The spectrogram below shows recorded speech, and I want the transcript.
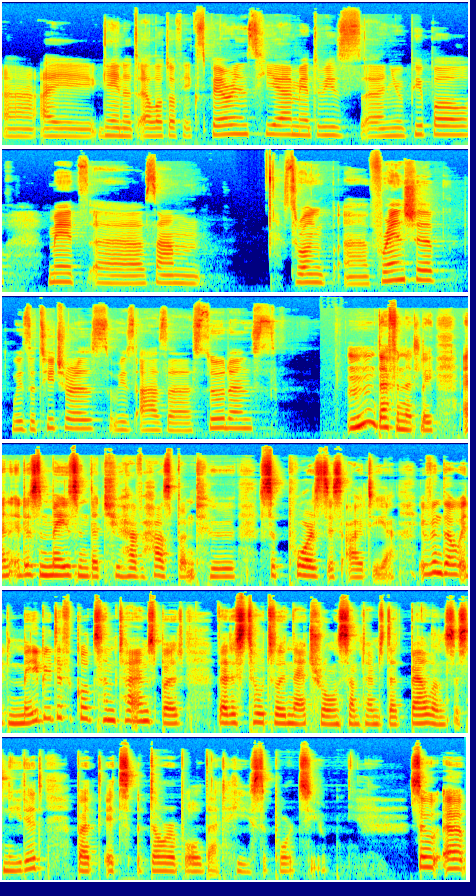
Uh, I gained a lot of experience here, met with uh, new people, met uh, some strong uh, friendship with the teachers, with other students. Mm, definitely. And it is amazing that you have a husband who supports this idea, even though it may be difficult sometimes, but that is totally natural and sometimes that balance is needed. But it's adorable that he supports you. So, uh,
